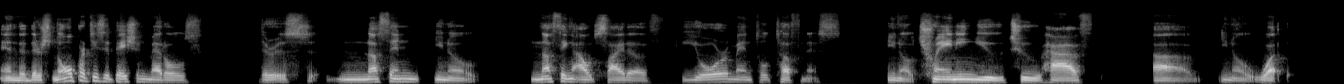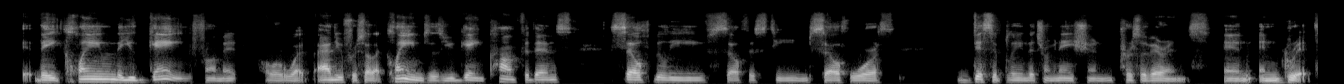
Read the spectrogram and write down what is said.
And that there's no participation medals. There is nothing you know nothing outside of your mental toughness you know training you to have uh you know what they claim that you gain from it or what andrew Frisella claims is you gain confidence self belief, self esteem, self worth, discipline, determination, perseverance, and, and grit.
